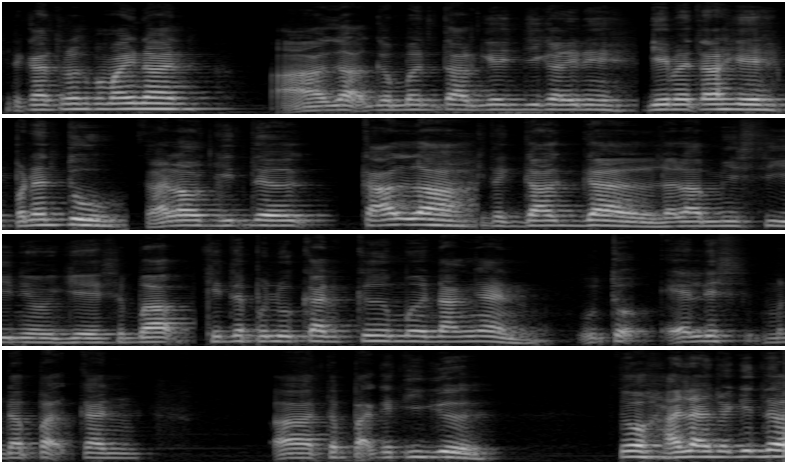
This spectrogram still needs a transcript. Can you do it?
kita akan terus permainan agak gementar Genji kali ni game yang terakhir penentu kalau kita kalah kita gagal dalam misi ni okay? sebab kita perlukan kemenangan untuk at least mendapatkan uh, tempat ketiga. So highlight untuk kita.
